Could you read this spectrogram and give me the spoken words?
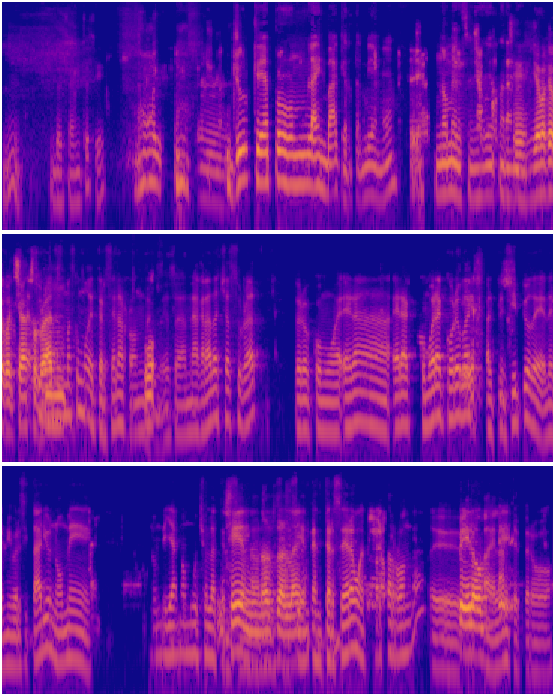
Mm, decente, sí. No, yo quería por un linebacker también, ¿eh? No me enseñaría para sí, Yo me quedo con Chad Surratt. Es más como de tercera ronda, oh. O sea, me agrada Chad Surratt, pero como era, era, como era coreback al principio de, universitario, no me, no me llama mucho la atención. Sí, en, en, tercera o en cuarta ronda, eh, pero, adelante, pero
